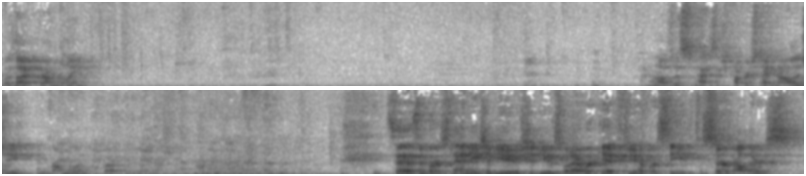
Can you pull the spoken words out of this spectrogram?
without grumbling. I don't know if this passage covers technology and grumbling, but it says in verse 10 each of you should use whatever gift you have received to serve others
